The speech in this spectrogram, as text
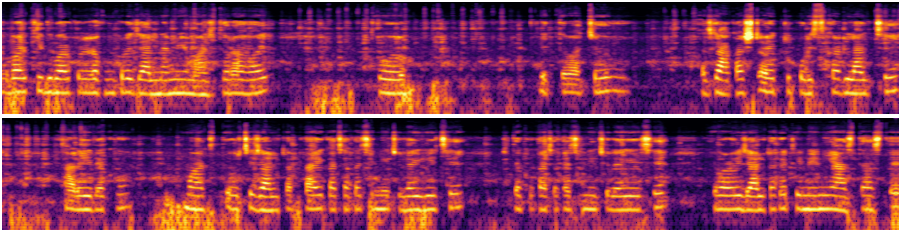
একবার কি দুবার করে এরকম করে জাল নামিয়ে মাছ ধরা হয়। তো দেখতে পাচ্ছ, আজকে আকাশটাও একটু পরিষ্কার লাগছে। আর এই দেখো, মাছ ধরছে, জালটা প্রায় কাছাকাছি নিয়ে চলে গিয়েছে। দেখো, কাছাকাছি নিয়ে চলে গিয়েছে। এবার ওই জালটাকে টেনে নিয়ে আস্তে আস্তে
